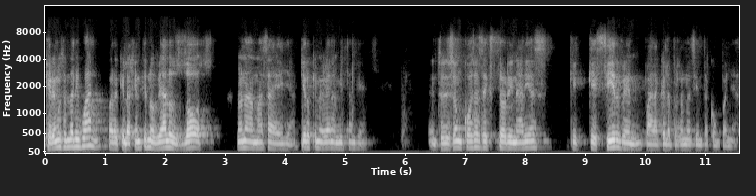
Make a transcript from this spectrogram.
queremos andar igual para que la gente nos vea a los dos, no nada más a ella. Quiero que me vean a mí también. Entonces son cosas extraordinarias que, que sirven para que la persona se sienta acompañada.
